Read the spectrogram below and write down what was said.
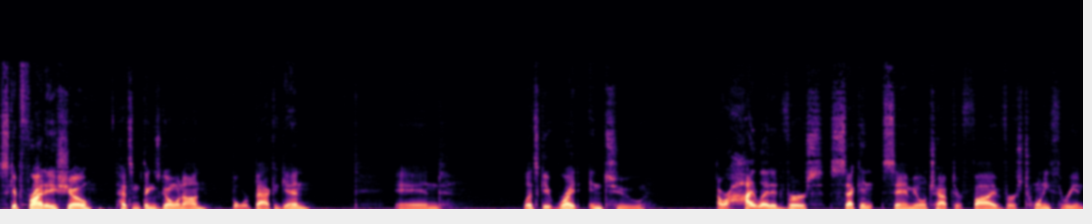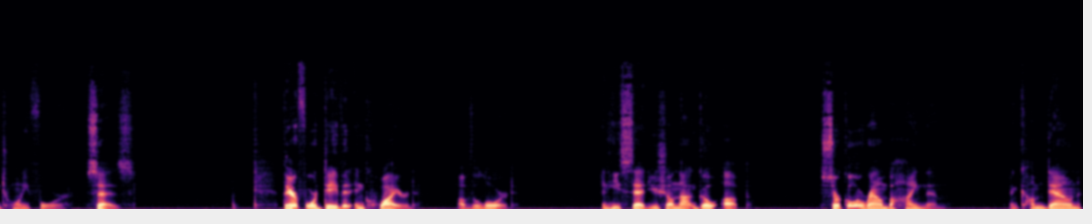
skipped Friday's show, had some things going on, but we're back again. And let's get right into our highlighted verse, 2 Samuel chapter 5, verse 23 and 24 says, Therefore David inquired of the Lord, and he said, You shall not go up, circle around behind them, and come down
